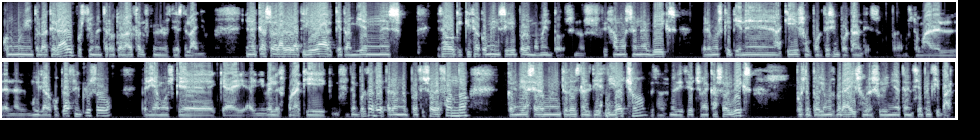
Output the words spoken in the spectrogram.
con un movimiento lateral posteriormente roto al alza los primeros días del año. En el caso de la volatilidad, que también es, es algo que quizá conviene seguir por el momento, si nos fijamos en el VIX, veremos que tiene aquí soportes importantes. Podemos tomar el, en el muy largo plazo incluso, veríamos que, que hay, hay, niveles por aquí de cierta importancia, pero en el proceso de fondo, que vendría a ser el momento desde el 18, desde el 2018 en el caso del VIX, pues lo podríamos ver ahí sobre su línea de tendencia principal.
